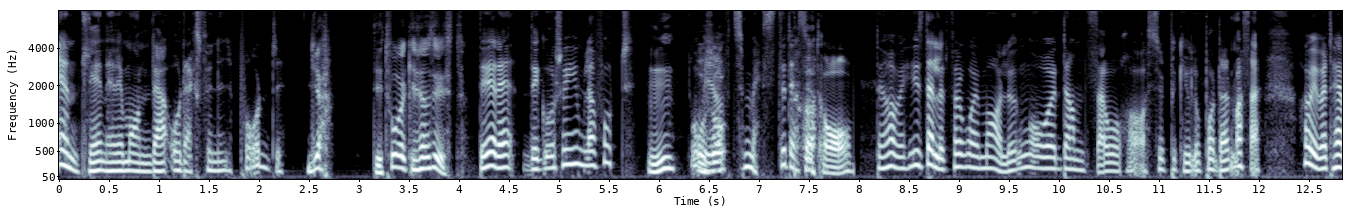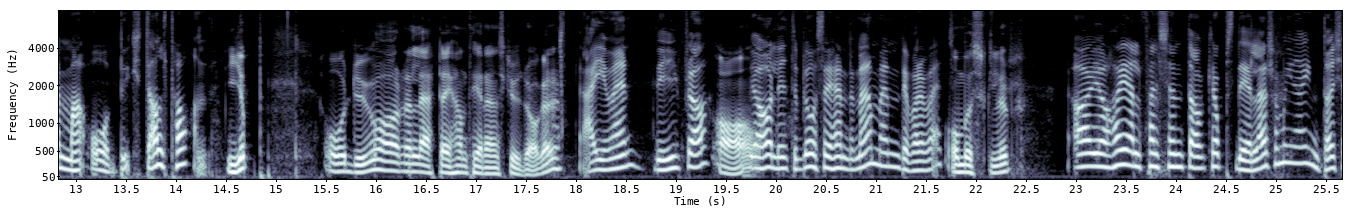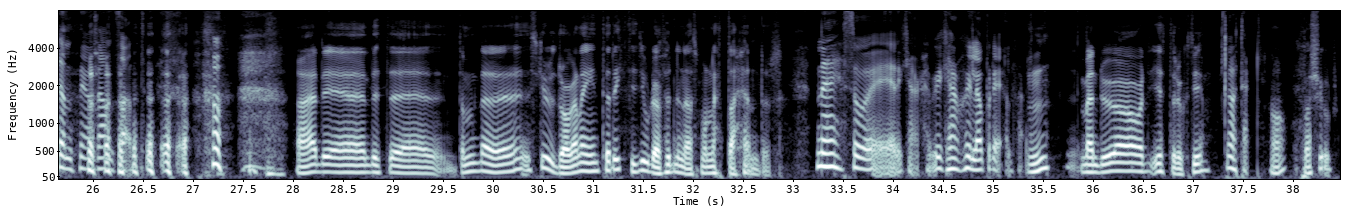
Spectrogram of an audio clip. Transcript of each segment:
Äntligen är det måndag och dags för ny podd. Ja, det är två veckor sedan sist. Det är det. Det går så himla fort. Mm. Och, vi har haft semester dessutom. Ja, Det har vi. Istället för att vara i Malung och dansa och ha superkul och podda en massa har vi varit hemma och byggt altan. japp. Och du har lärt dig hantera en skruvdragare. Jajamän, det gick bra. Ja. Jag har lite blåsor i händerna men det var det värt. Och muskler. Ja, jag har i alla fall känt av kroppsdelar som jag inte har känt när jag dansat. Nej, det är lite... De där skruvdragarna är inte riktigt gjorda för dina små nätta händer. Nej, så är det kanske. Vi kan skylla på det i alla fall. Mm. Men du har varit jätteduktig. Ja, tack. Ja, varsågod.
